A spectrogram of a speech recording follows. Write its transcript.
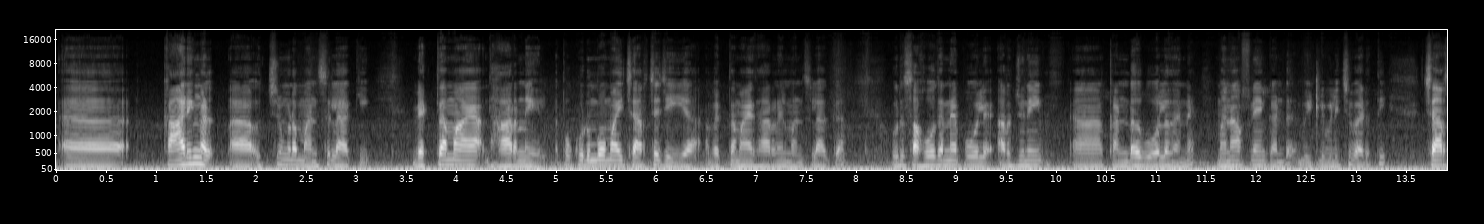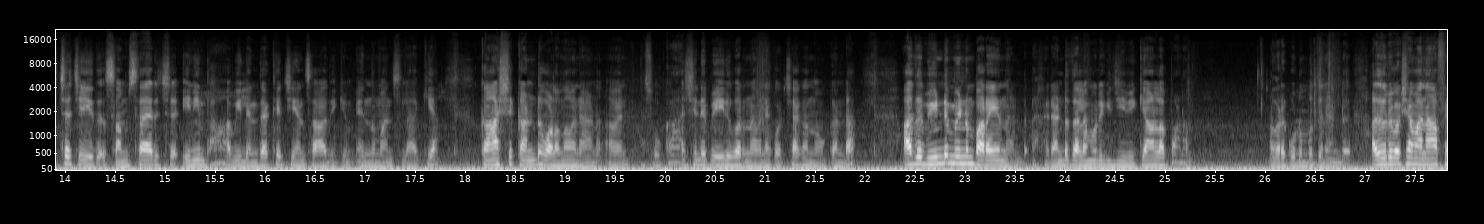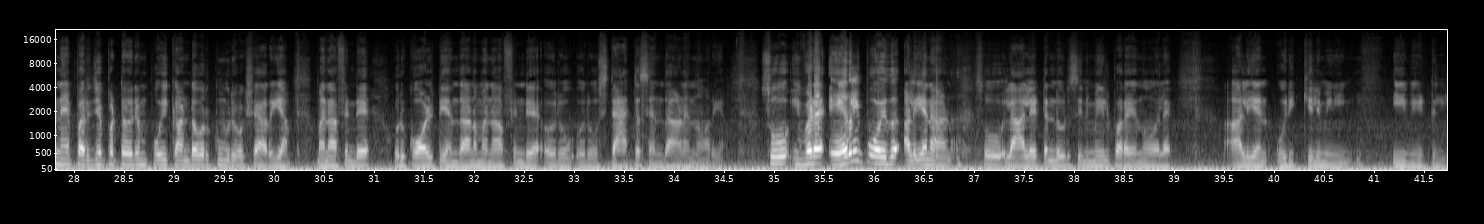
കാര്യങ്ങൾ ഉച്ചും കൂടെ മനസ്സിലാക്കി വ്യക്തമായ ധാരണയിൽ അപ്പോൾ കുടുംബവുമായി ചർച്ച ചെയ്യുക വ്യക്തമായ ധാരണയിൽ മനസ്സിലാക്കുക. ഒരു സഹോദരനെ പോലെ അർജുനെയും കണ്ടതുപോലെ തന്നെ മനാഫിനെയും കണ്ട് വീട്ടിൽ വിളിച്ചു വരുത്തി ചർച്ച ചെയ്ത് സംസാരിച്ച് ഇനി ഭാവിയിൽ എന്തൊക്കെ ചെയ്യാൻ സാധിക്കും എന്ന് മനസ്സിലാക്കിയ. കാശ് കണ്ടു വളർന്നവനാണ് അവൻ. സോ കാശിന്റെ പേര് പറഞ്ഞ് അവനെ കൊച്ചാക്കാൻ നോക്കണ്ട. അത് വീണ്ടും വീണ്ടും പറയുന്നുണ്ട്. രണ്ട് തലമുറയ്ക്ക് ജീവിക്കാനുള്ള പണം. അവരുടെ കുടുംബത്തിനുണ്ട്. അതൊരു പക്ഷേ മനാഫിനെ പരിചയപ്പെട്ടവരും പോയി കണ്ടവർക്കും ഒരു പക്ഷേ അറിയാം. മനാഫിന്റെ ഒരു ക്വാളിറ്റി എന്താണ് മനാഫിന്റെ ഒരു ഒരു സ്റ്റാറ്റസ് എന്താണെന്നും അറിയാം. സോ ഇവിടെ ഏറിൽ പോയത് അളിയനാണ്. സോ ലാലേട്ടന്റെ ഒരു സിനിമയിൽ പറയുന്ന പോലെ അളിയൻ ഒരിക്കലും ഇനി ഈ വീട്ടിൽ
